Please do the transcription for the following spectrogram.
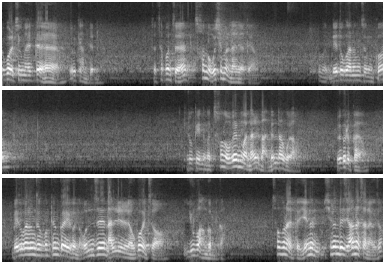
이걸 지금 할 때 이렇게 하면 됩니다. 자, 첫 번째 1,050을 날려야 돼요. 그러면 매도 가능 증권 기록되어 있는 건 1,500만 날리면 안 된다고요. 왜 그럴까요? 매도 가능 증권 평가액은 언제 날리려고 했죠? 유보한 겁니까? 처분할 때 얘는 실현되지 않았잖아요. 그죠?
